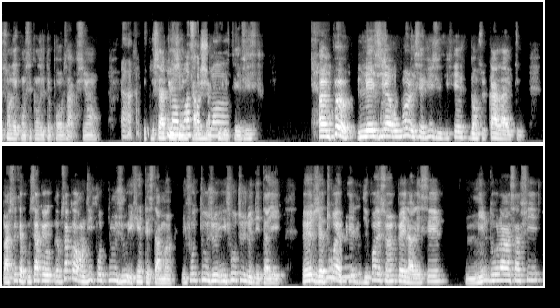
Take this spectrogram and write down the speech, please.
Ce sont les conséquences de tes propres actions. ah. C'est pour ça que j'aime appeler le franchement, service un peu, légèrement le service judiciaire dans ce cas-là et tout. Parce que c'est pour ça que, c'est pour ça qu'on dit qu'il faut toujours écrire un testament. Il faut toujours, il faut toujours le détailler. J'ai trop aimé hum, le dépôt de son père, il a laissé 1000 dollars à sa fille.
